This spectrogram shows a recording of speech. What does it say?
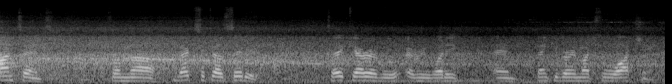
content from uh, Mexico City. Take care, everybody, and thank you very much for watching.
